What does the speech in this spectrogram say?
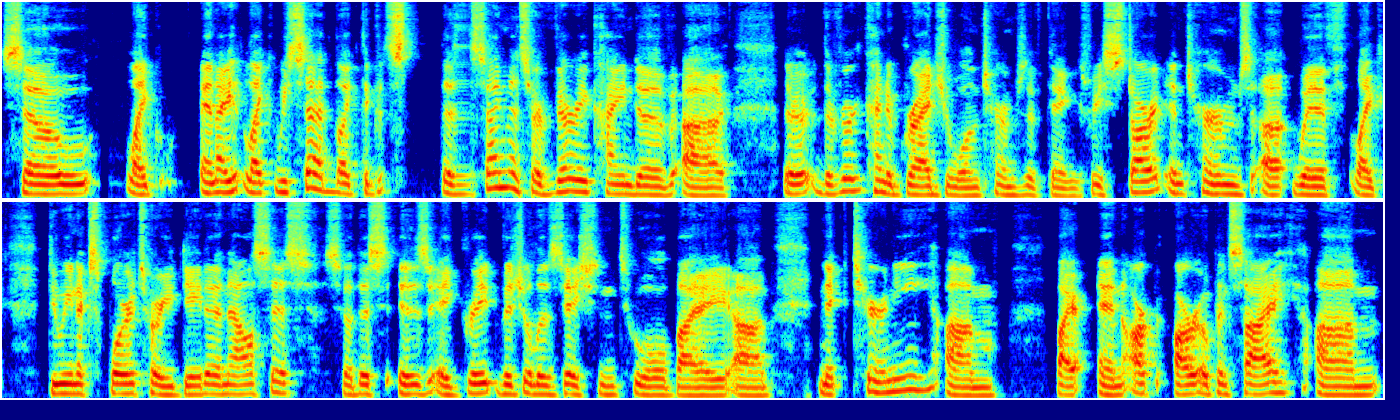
So like, and I, like we said, like the, the assignments are very kind of, uh, they're, they're very kind of gradual in terms of things. We start in terms uh, with like doing exploratory data analysis. So this is a great visualization tool by um, Nick Tierney um, by and our, rOpenSci. Um,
